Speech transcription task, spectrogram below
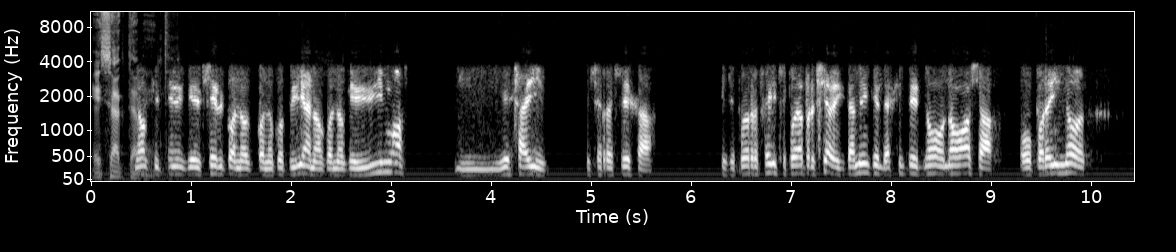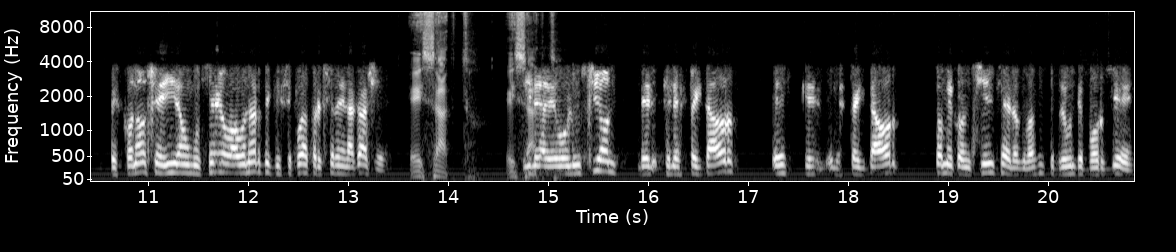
Exactamente. ¿no? Que tiene que ser con lo, con lo cotidiano, con lo que vivimos y es ahí que se refleja, que se puede reflejar y se puede apreciar y también que la gente no, no vaya o por ahí no desconoce ir a un museo o a un arte que se pueda apreciar en la calle. Exacto. Exacto. Y la devolución del que el espectador es que el espectador tome conciencia de lo que pasa y se pregunte por qué.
